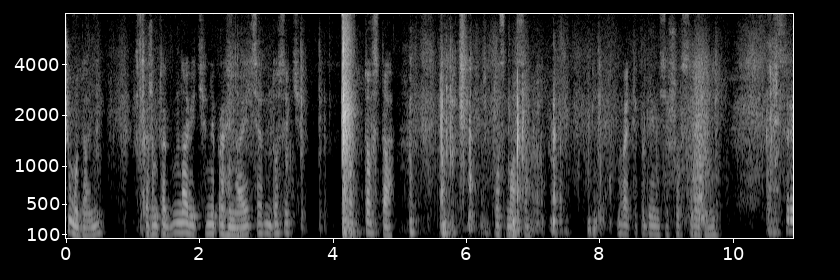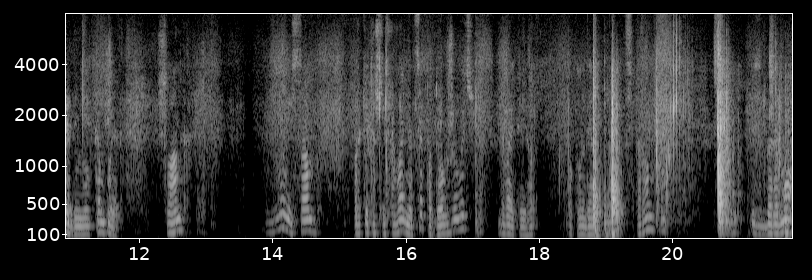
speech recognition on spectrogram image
чумодані. Скажімо так, навіть не прогинається, досить товста пластмаса. Давайте подивимося, що всередині. Всередині комплект шланг. Ну і сам паркетошліфувальний це подовжувач. Давайте його покладемо в сторонку і зберемо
